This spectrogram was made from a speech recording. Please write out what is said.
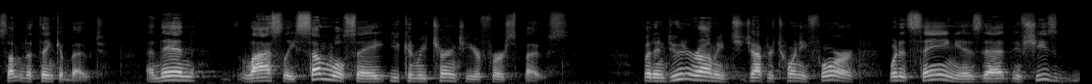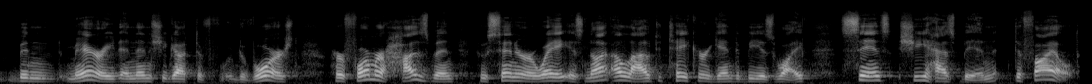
Something to think about. And then, lastly, some will say you can return to your first spouse. But in Deuteronomy chapter 24, what it's saying is that if she's been married and then she got divorced, her former husband who sent her away is not allowed to take her again to be his wife since she has been defiled.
